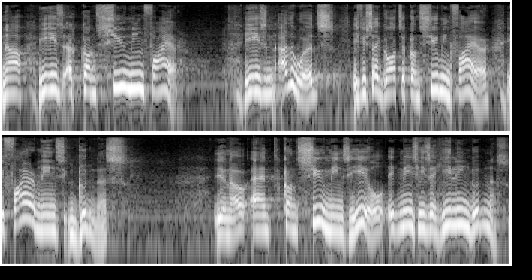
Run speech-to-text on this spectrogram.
Now, He is a consuming fire. He is, in other words, if you say God's a consuming fire, if fire means goodness, you know, and consume means heal, it means He's a healing goodness.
